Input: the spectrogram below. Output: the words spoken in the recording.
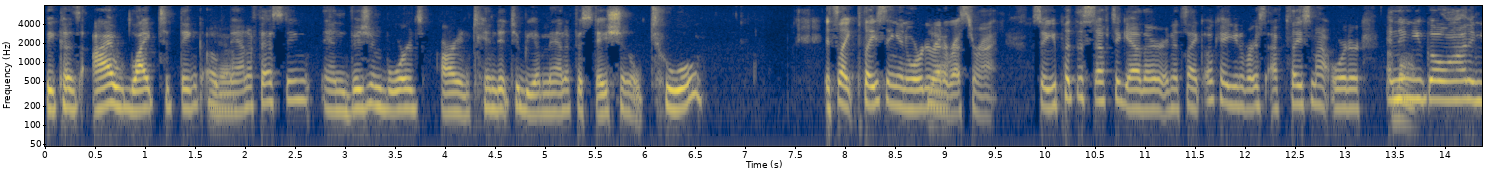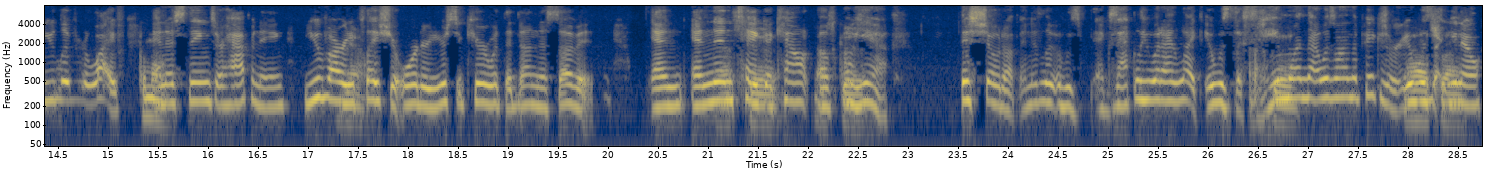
because I like to think of yeah. manifesting, and vision boards are intended to be a manifestational tool. It's like placing an order yeah. at a restaurant. So you put the stuff together, and it's like, okay, universe, I've placed my order, and Come then on. you go on and you live your life. And as things are happening, you've already yeah. placed your order. You're secure with the doneness of it, and and then That's take good. account That's of, oh, good. oh yeah, this showed up and it, it, was exactly what I liked. It was the That's same good. one that was on the picture. It That's was, right. you know,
